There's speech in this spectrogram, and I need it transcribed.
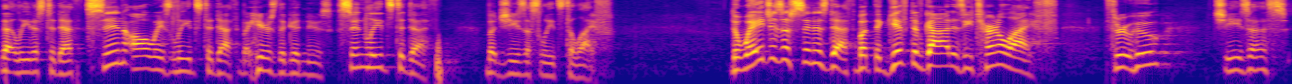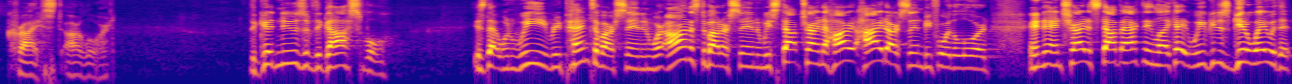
that lead us to death, sin always leads to death. But here's the good news sin leads to death, but Jesus leads to life. The wages of sin is death, but the gift of God is eternal life. Through who? Jesus Christ our Lord. The good news of the gospel is that when we repent of our sin and we're honest about our sin and we stop trying to hide our sin before the Lord and, and try to stop acting like, hey, we can just get away with it.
